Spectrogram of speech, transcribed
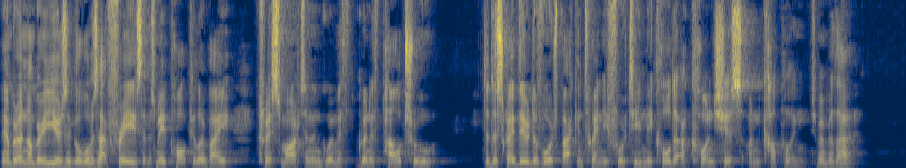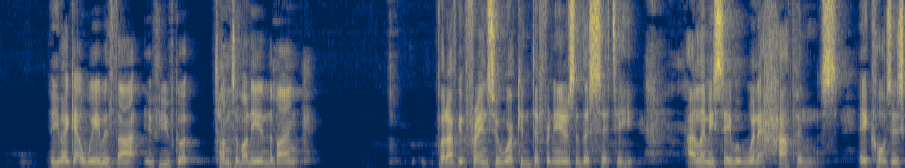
Remember a number of years ago, what was that phrase that was made popular by Chris Martin and Gwyneth, Gwyneth Paltrow to describe their divorce back in 2014? They called it a conscious uncoupling. Do you remember that? Now, you might get away with that if you've got tons of money in the bank. But I've got friends who work in different areas of this city and let me say, when it happens, it causes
